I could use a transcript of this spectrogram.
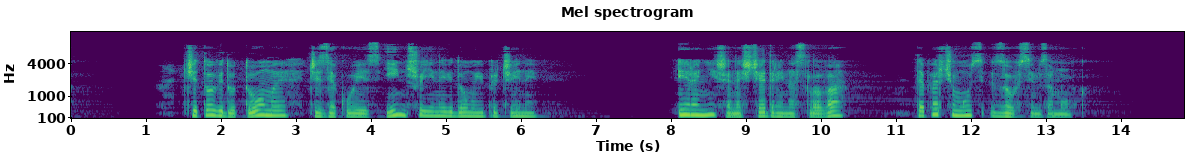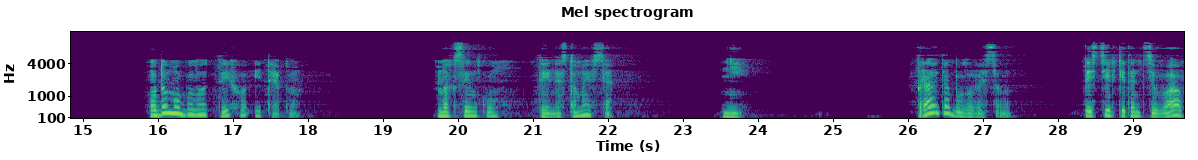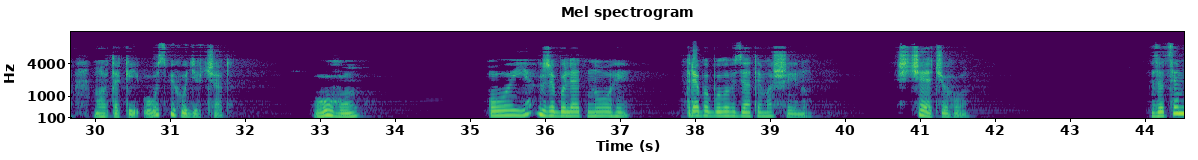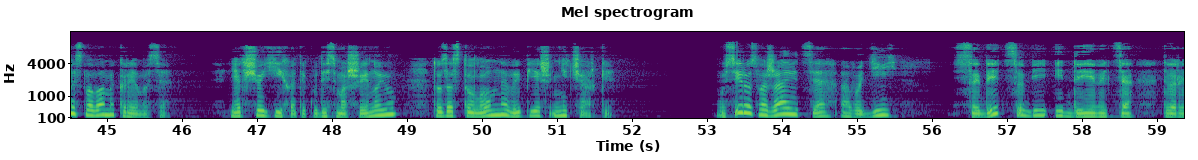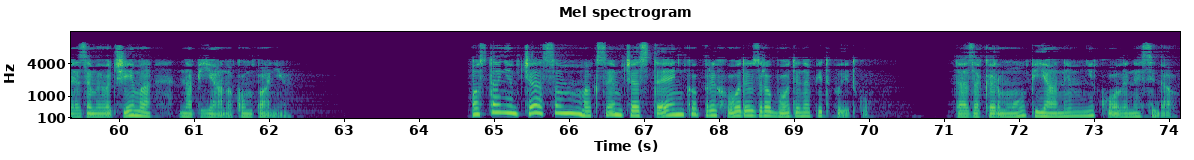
Чи то від утоми, чи з якоїсь іншої невідомої причини. І раніше нещедрий на слова, тепер чомусь зовсім замовк. Удома було тихо і тепло. Максимку, ти не стомився? Ні. Правда було весело? Ти стільки танцював, мав такий успіх у дівчат. Угу. Ой, як же болять ноги. Треба було взяти машину. Ще чого? За цими словами крилося якщо їхати кудись машиною, то за столом не вип'єш ні чарки. Усі розважаються, а водій. Сидить собі і дивиться тверезими очима на п'яну компанію. Останнім часом Максим частенько приходив з роботи на підпитку. та за кермо п'яним ніколи не сідав.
